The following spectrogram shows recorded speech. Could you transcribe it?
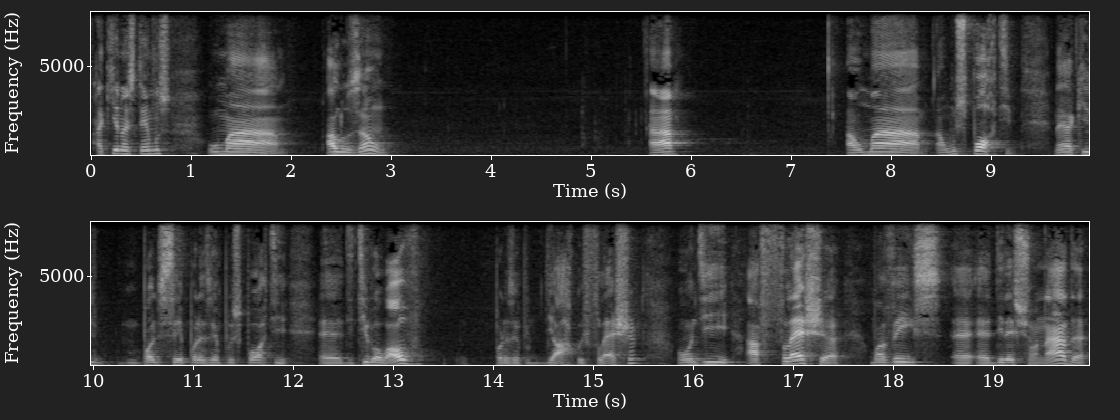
Aqui nós temos uma alusão a, a, uma, a um esporte. Né? Aqui pode ser, por exemplo, o esporte é, de tiro ao alvo, por exemplo, de arco e flecha, onde a flecha, uma vez é, é, direcionada,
